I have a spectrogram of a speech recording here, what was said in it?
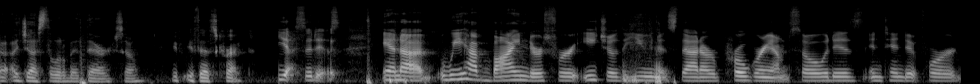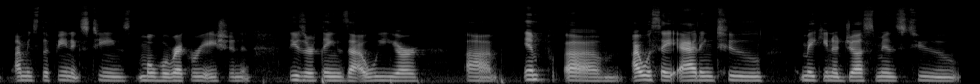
uh, adjust a little bit there. So if, if that's correct. Yes, it is. And uh, we have binders for each of the units that are programmed. So it is intended for, I mean, it's the Phoenix Teens Mobile Recreation. And these are things that we are, um, imp, um, I would say, adding to, making adjustments to,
